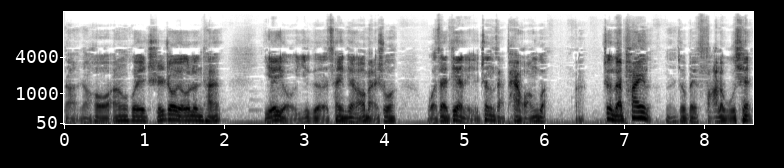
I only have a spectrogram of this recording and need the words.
啊。然后安徽池州有个论坛，也有一个餐饮店老板说。我在店里正在拍黄瓜，啊，正在拍呢，那就被罚了五千，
